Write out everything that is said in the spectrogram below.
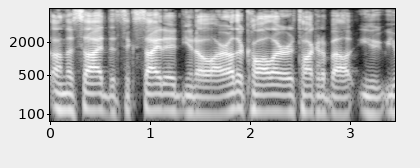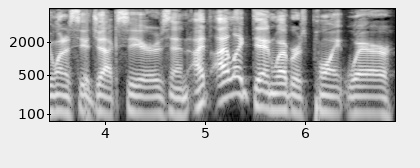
on the side that's excited. You know, our other caller talking about you you want to see a Jack Sears, and I I like Dan Weber's point where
